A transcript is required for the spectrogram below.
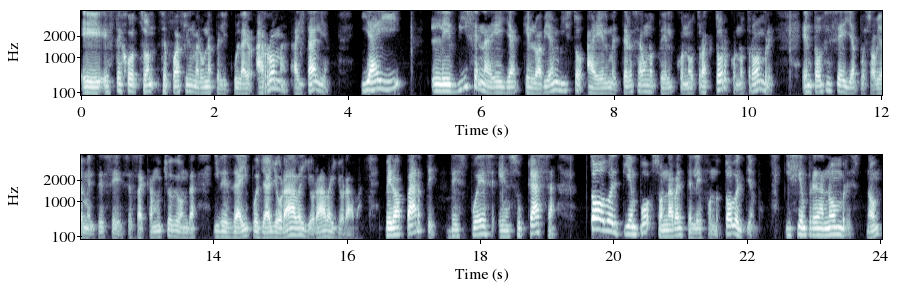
eh, este Hudson se fue a filmar una película a Roma, a Italia. Y ahí le dicen a ella que lo habían visto a él meterse a un hotel con otro actor, con otro hombre. Entonces ella, pues obviamente se, se, saca mucho de onda y desde ahí pues ya lloraba y lloraba y lloraba. Pero aparte, después en su casa, todo el tiempo sonaba el teléfono, todo el tiempo y siempre eran hombres, ¿no?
